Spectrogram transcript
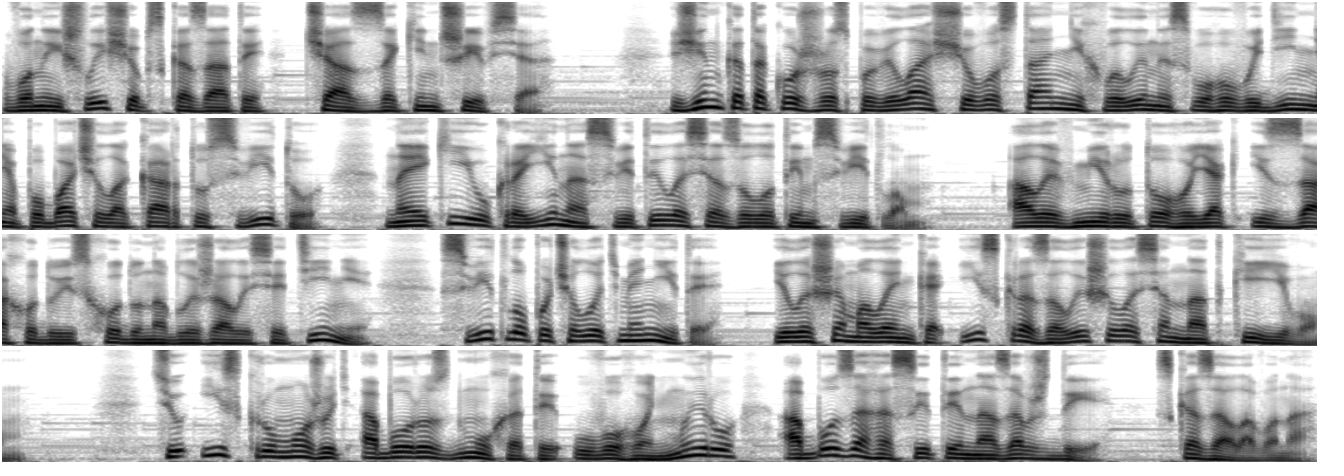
Вони йшли, щоб сказати, час закінчився. Жінка також розповіла, що в останні хвилини свого видіння побачила карту світу, на якій Україна світилася золотим світлом. Але в міру того, як із заходу і сходу наближалися тіні, світло почало тьмяніти, і лише маленька іскра залишилася над Києвом. Цю іскру можуть або роздмухати у вогонь миру, або загасити назавжди, сказала вона.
